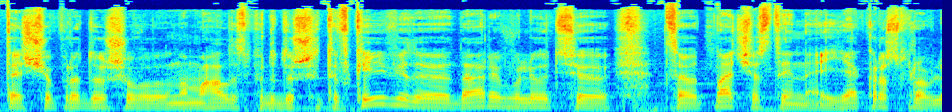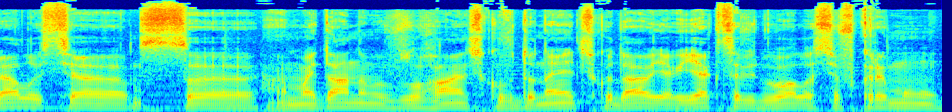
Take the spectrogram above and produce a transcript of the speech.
те, що придушували, намагались придушити в Києві да, революцію. Це одна частина, як розправлялися з майданами в Луганську, в Донецьку, да, як, це відбувалося в Криму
